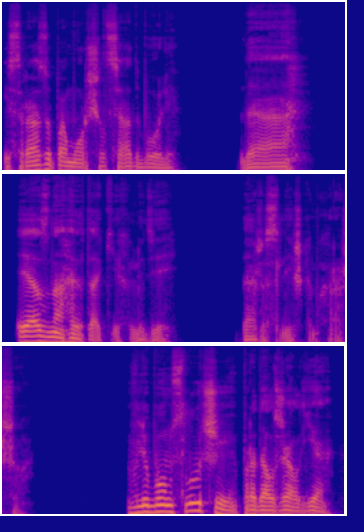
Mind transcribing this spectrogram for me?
и сразу поморщился от боли. Да, я знаю таких людей. Даже слишком хорошо. В любом случае, продолжал я, —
